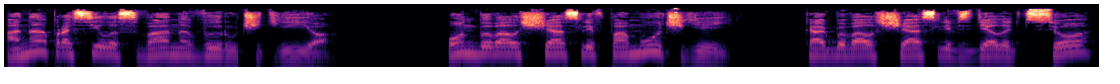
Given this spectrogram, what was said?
она просила Свана выручить ее. Он бывал счастлив помочь ей, как бывал счастлив сделать все,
